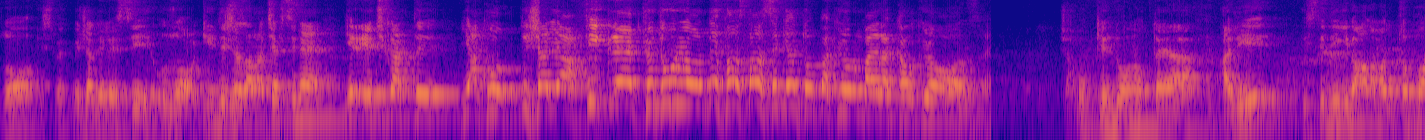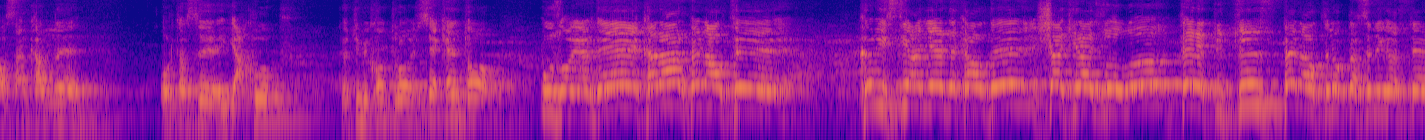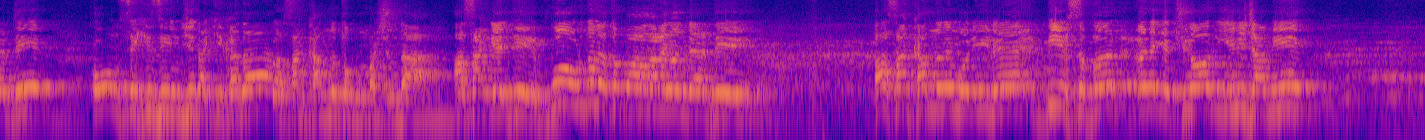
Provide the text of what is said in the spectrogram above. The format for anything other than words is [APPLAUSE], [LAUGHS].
Uzo İsmet mücadelesi. Uzo girdi ceza içerisine. Geriye çıkarttı. Yakup dışarıya. Fikret kötü vuruyor. Defanstan seken top bakıyorum bayrak kalkıyor. Çabuk girdi o noktaya. Ali istediği gibi alamadı topu Hasan Kanlı. Ortası Yakup. Kötü bir kontrol. Seken top. Uzo yerde. Karar penaltı. Christian yerde kaldı. Şakir Azizoğlu tereddütsüz penaltı noktasını gösterdi. 18. dakikada Hasan Kanlı topun başında. Hasan geldi, vurdu ve topu ağlara gönderdi. Hasan Kanlı'nın golüyle 1-0 öne geçiyor Yeni Cami.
